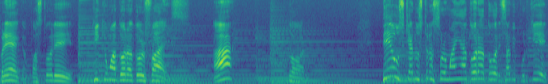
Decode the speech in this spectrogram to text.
Prega, pastoreia. O que, que um adorador faz? Adora. Deus quer nos transformar em adoradores, sabe por quê?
